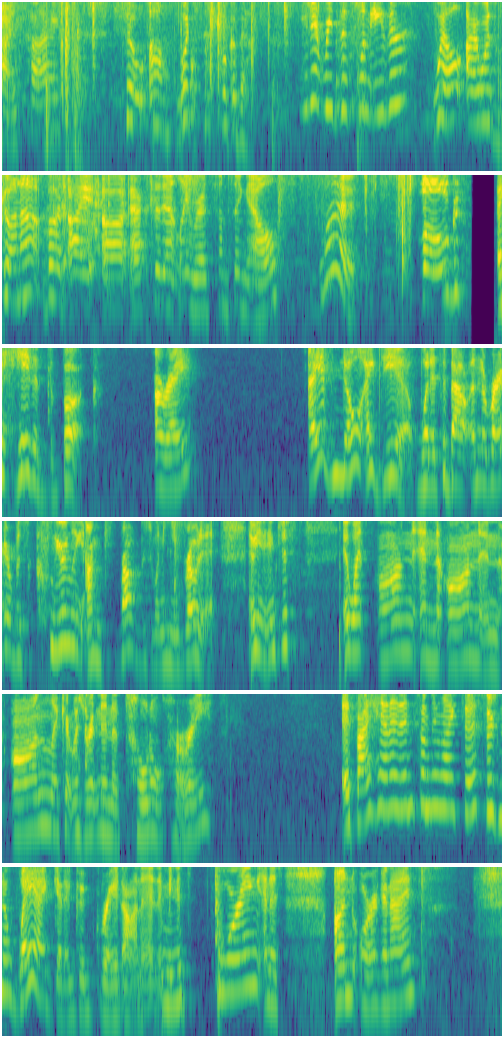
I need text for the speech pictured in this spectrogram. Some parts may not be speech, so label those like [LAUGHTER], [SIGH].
Hi. Hi. So, um, what's this book about? You didn't read this one either? Well, I was gonna, but I uh, accidentally read something else. What? Vogue. I hated the book. All right? I have no idea what it's about, and the writer was clearly on drugs when he wrote it. I mean, it just it went on and on and on like it was written in a total hurry. If I handed in something like this, there's no way I'd get a good grade on it. I mean, it's boring and it's unorganized.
